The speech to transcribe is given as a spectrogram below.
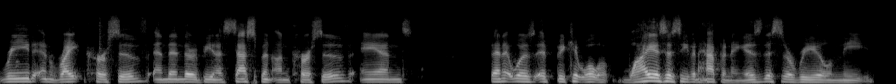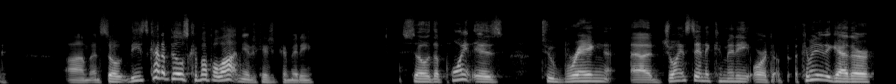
read and write cursive and then there would be an assessment on cursive and then it was it became well why is this even happening? Is this a real need? Um, and so these kind of bills come up a lot in the education committee. So the point is to bring a joint standing committee or a committee together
